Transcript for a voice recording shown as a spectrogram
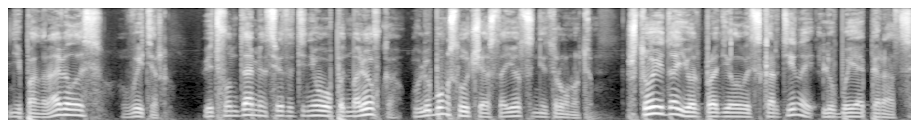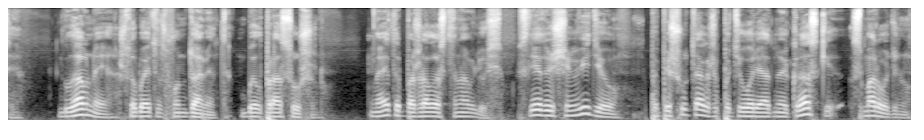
Не понравилось, вытер. Ведь фундамент светотеневого подмалевка в любом случае остается нетронутым. Что и дает проделывать с картиной любые операции. Главное, чтобы этот фундамент был просушен. На этом, пожалуй, остановлюсь. В следующем видео попишу также по теории одной краски смородину,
